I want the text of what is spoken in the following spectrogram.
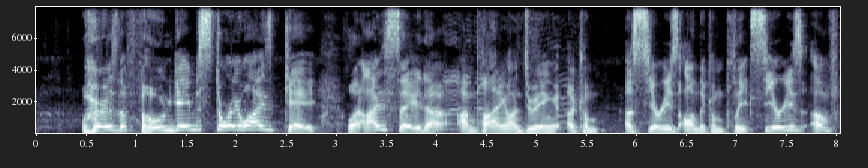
Whereas the phone game story-wise, okay, when I say that I'm planning on doing a com a series on the complete series of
